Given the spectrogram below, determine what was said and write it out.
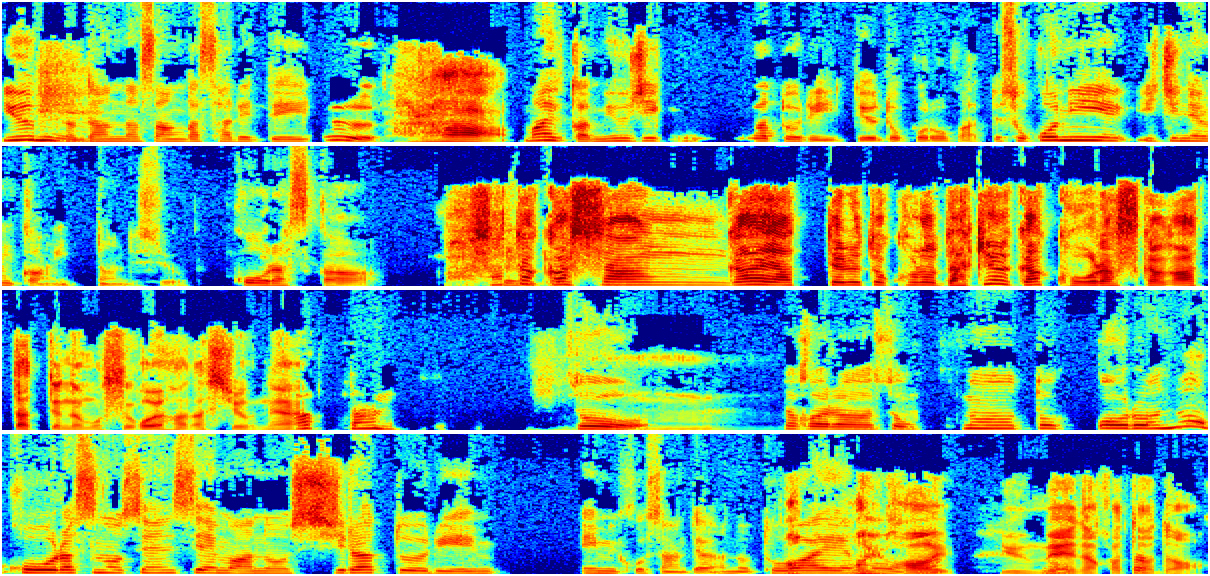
ユーミンの旦那さんがされている、あら、マイカミュージックバトリーっていうところがあって、そこに1年間行ったんですよ。コーラス科。正隆さんがやってるところだけがコーラス化があったっていうのもすごい話よね。あったんそううんだから、そのところのコーラスの先生も、あの、白鳥恵美子さんって、あの、トワエモはいはい。有名な方だ。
